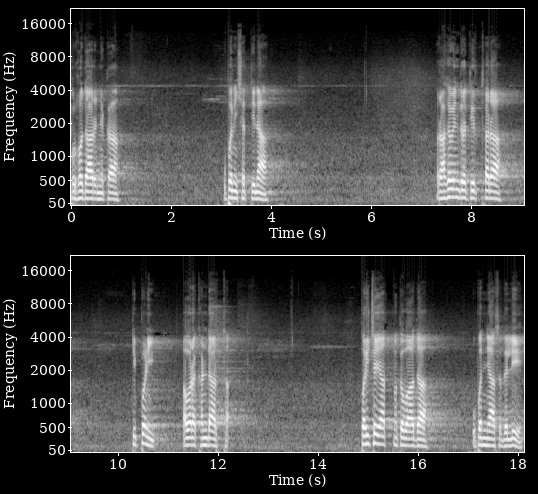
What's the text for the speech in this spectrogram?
ಬೃಹದಾರಣ್ಯಕ ಉಪನಿಷತ್ತಿನ ರಾಘವೇಂದ್ರ ತೀರ್ಥರ ಟಿಪ್ಪಣಿ ಅವರ ಖಂಡಾರ್ಥ. ಪರಿಚಯಾತ್ಮಕವಾದ ಉಪನ್ಯಾಸದಲ್ಲಿ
